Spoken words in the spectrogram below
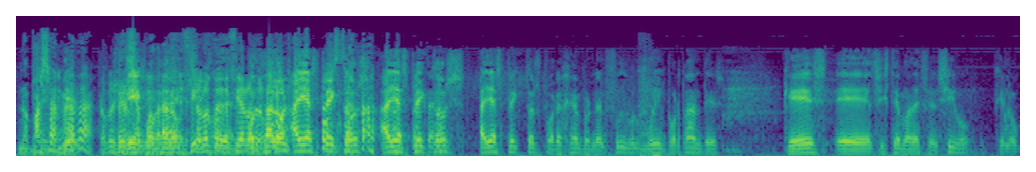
no pasa nada. Pues Pero bien, se podrá Gonzalo. decir, Solo te joder. decía lo del Gonzalo, hay aspectos, hay aspectos, hay aspectos, por ejemplo, en el fútbol muy importantes, que es eh, el sistema defensivo, que, lo-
